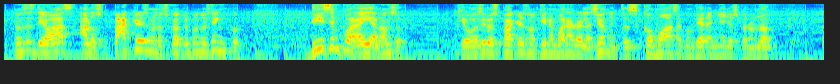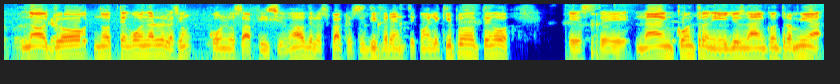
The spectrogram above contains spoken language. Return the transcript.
entonces llevas a los Packers menos 4.5. Dicen por ahí, Alonso, que vos y los Packers no tienen buena relación, entonces ¿cómo vas a confiar en ellos para un Lock? ¿Me puedes No, explicar? yo no tengo una relación con los aficionados de los Packers, es diferente. Con el equipo no tengo este, nada en contra, ni ellos nada en contra mía.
